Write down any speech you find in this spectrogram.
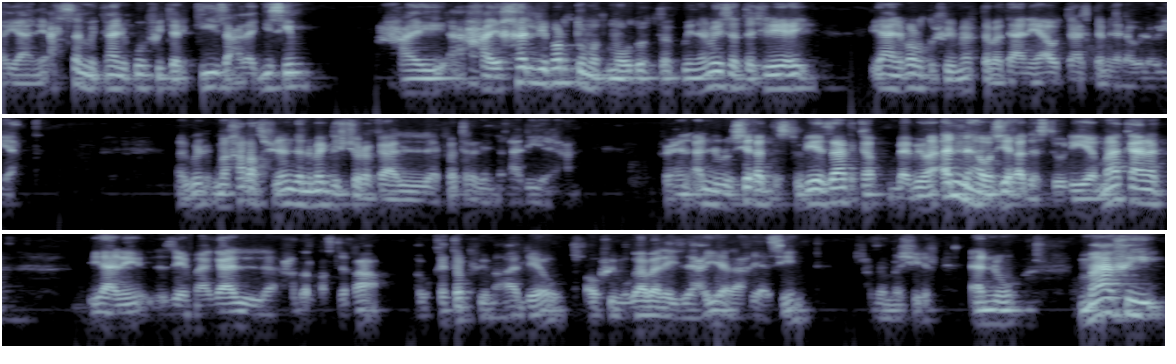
يعني أحسن من كان يكون في تركيز على جسم حي... حيخلي برضه موضوع تكوين المجلس التشريعي يعني برضه في مرتبة ثانية أو ثالثة من الأولويات. أقول ما خلاص في عندنا مجلس شركاء الفترة الانتقالية يعني. في حين أن الوثيقة الدستورية ذاتها بما أنها وثيقة دستورية ما كانت يعني زي ما قال أحد الأصدقاء أو كتب في مقال له أو في مقابلة إذاعية الأخ ياسين حسن بشير أنه ما في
